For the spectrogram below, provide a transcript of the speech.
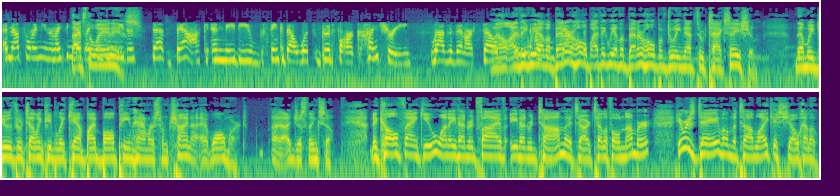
And that's what I mean. And I think that's, that's the I way it we is. need to step back and maybe think about what's good for our country rather than ourselves. Well, I think we have a better hope. I think we have a better hope of doing that through taxation than we do through telling people they can't buy ball peen hammers from China at Walmart. I, I just think so. Nicole, thank you. 1-800-5800-TOM. That's our telephone number. Here is Dave on the Tom Leykis show. Hello.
